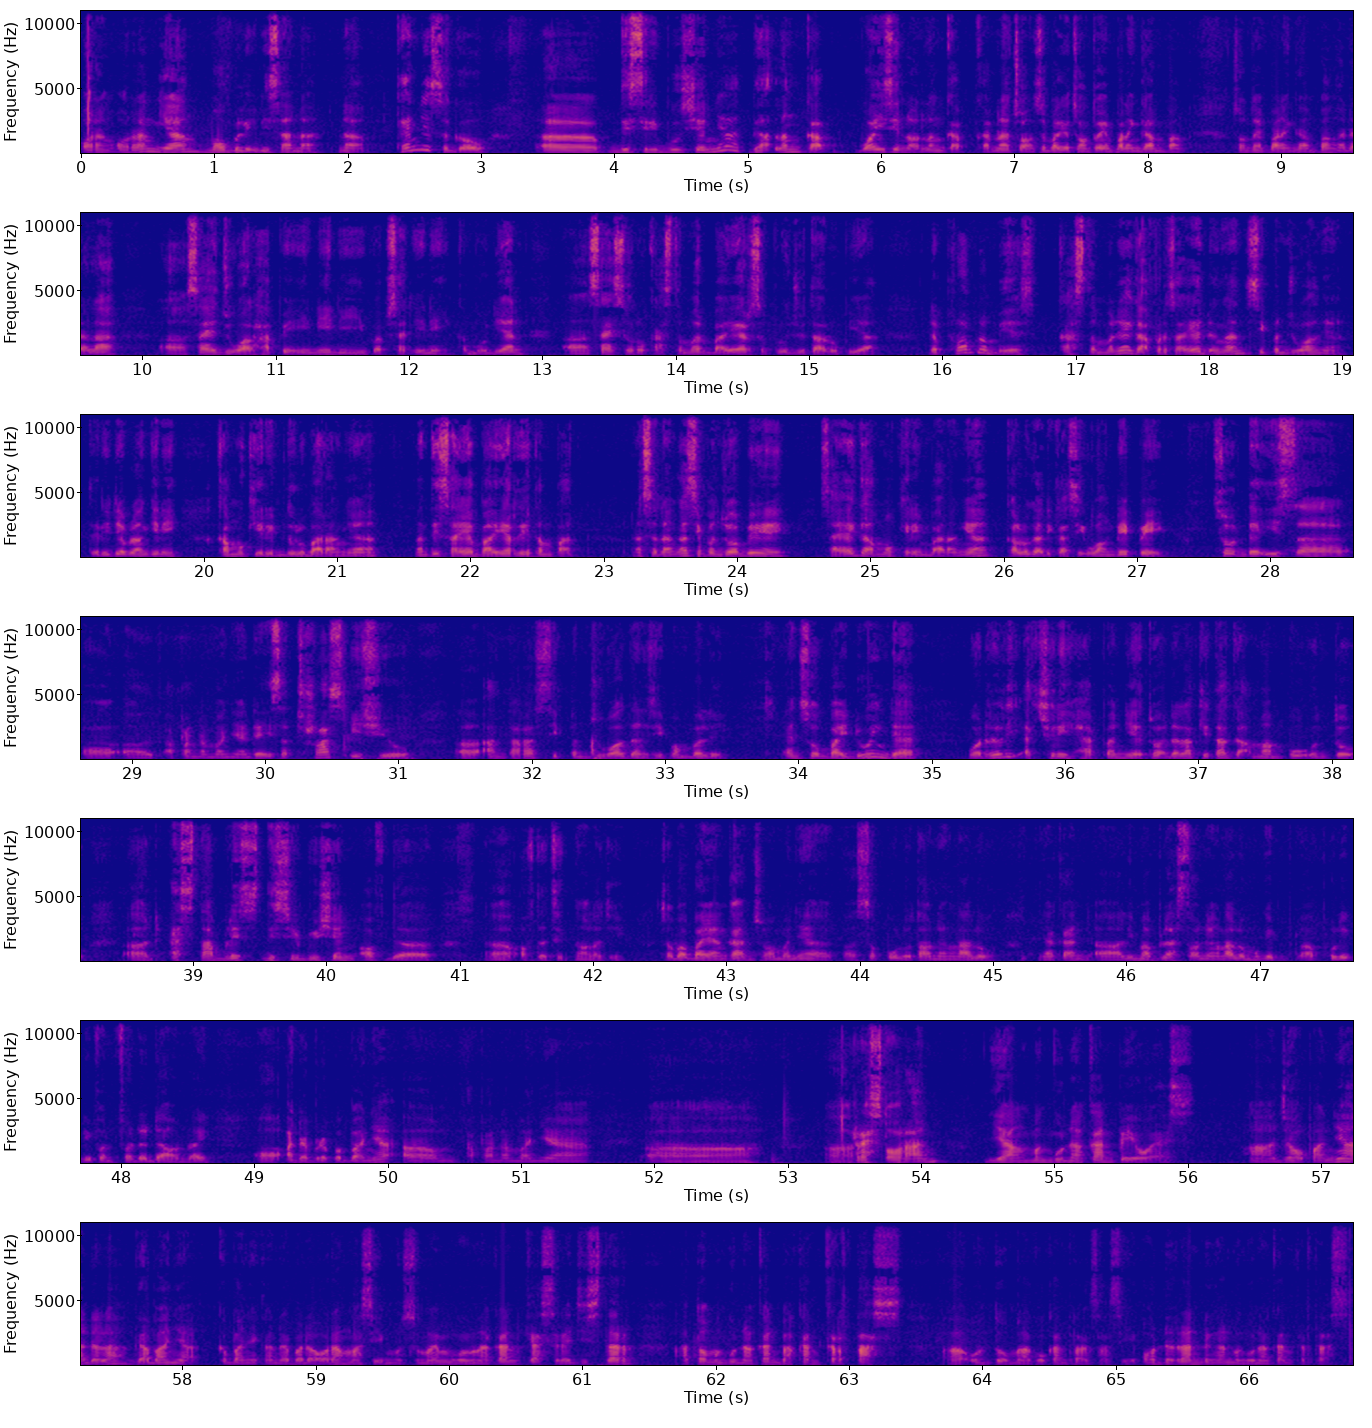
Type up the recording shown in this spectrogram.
orang-orang uh, yang mau beli di sana. Nah, 10 years ago, uh, distributionnya nggak lengkap. Why is it not lengkap? Karena sebagai contoh yang paling gampang, contoh yang paling gampang adalah uh, saya jual HP ini di website ini, kemudian uh, saya suruh customer bayar 10 juta rupiah. The problem is customernya nggak percaya dengan si penjualnya. Jadi dia bilang gini, kamu kirim dulu barangnya, nanti saya bayar di tempat. Nah sedangkan si penjual bilang, saya nggak mau kirim barangnya kalau nggak dikasih uang DP. So there is a, a, a apa namanya, there is a trust issue uh, antara si penjual dan si pembeli. And so by doing that, what really actually happen yaitu adalah kita gak mampu untuk uh, establish distribution of the uh, of the technology. Coba bayangkan, semuanya uh, 10 tahun yang lalu, ya kan, uh, 15 tahun yang lalu, mungkin uh, pull it even further down, right? Uh, ada berapa banyak um, apa namanya uh, uh, restoran yang menggunakan POS? Uh, jawabannya adalah gak banyak. Kebanyakan daripada orang masih semuanya menggunakan cash register atau menggunakan bahkan kertas uh, untuk melakukan transaksi. Orderan dengan menggunakan kertas.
